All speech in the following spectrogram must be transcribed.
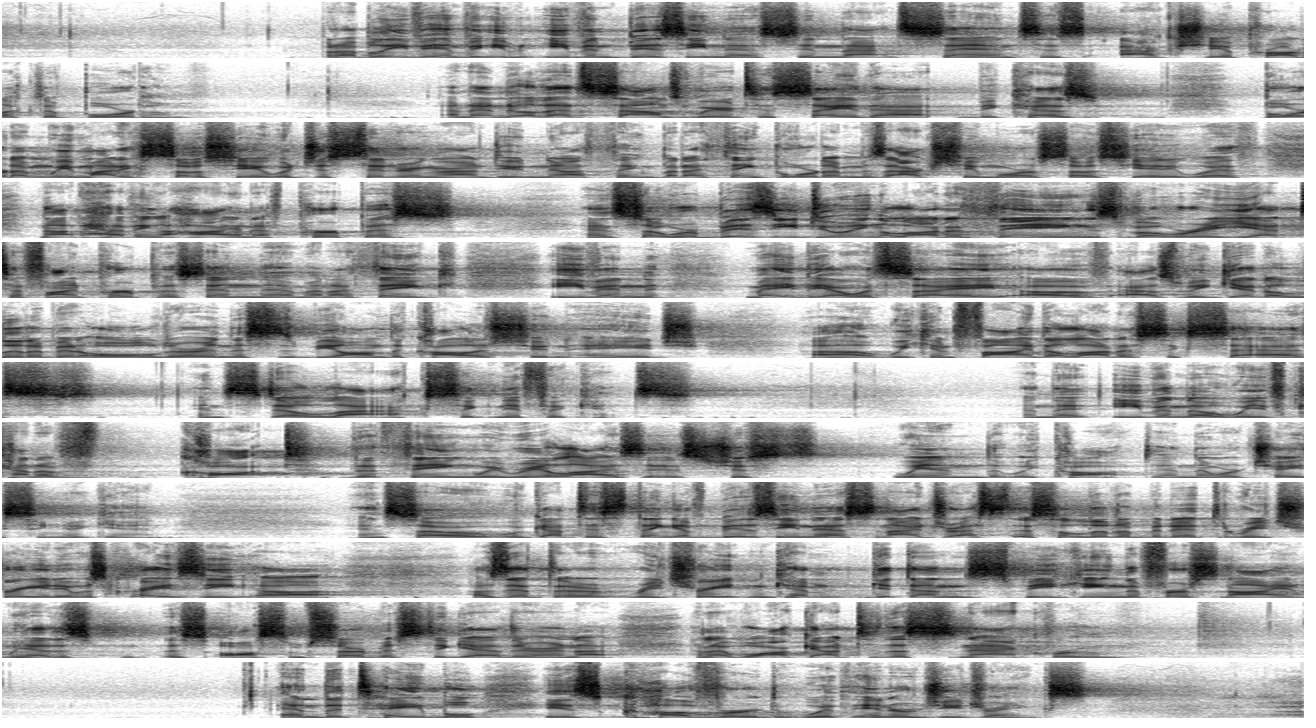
But I believe even busyness in that sense is actually a product of boredom. And I know that sounds weird to say that because boredom we might associate with just sitting around doing nothing, but I think boredom is actually more associated with not having a high enough purpose. And so we're busy doing a lot of things, but we're yet to find purpose in them. And I think even maybe I would say of as we get a little bit older, and this is beyond the college student age, uh, we can find a lot of success and still lack significance. And that even though we've kind of caught the thing, we realize it's just wind that we caught, and then we're chasing again. And so we've got this thing of busyness, and I addressed this a little bit at the retreat. It was crazy. Uh, I was at the retreat and came, get done speaking the first night, we had this, this awesome service together. And I, and I walk out to the snack room, and the table is covered with energy drinks.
